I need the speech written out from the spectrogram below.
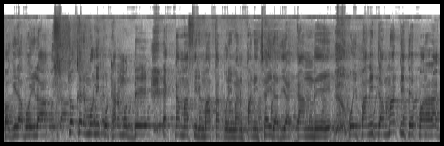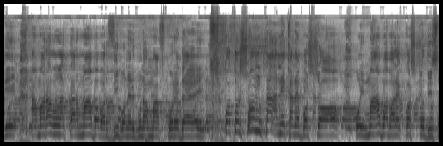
সগিরা বইলা, চোখের মনি কোঠার মধ্যে একটা মাসির মাথা পরিমাণ পানি ছাইরা দিয়া কান্দে। ওই পানিটা মাটিতে পড়ার আগে আমার আল্লাহ তার মা বাবার জীবনের গুণা মাফ করে দেয়। কত সন্তান এখানে বসছ, ওই মা বাবারে কষ্ট দিছ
